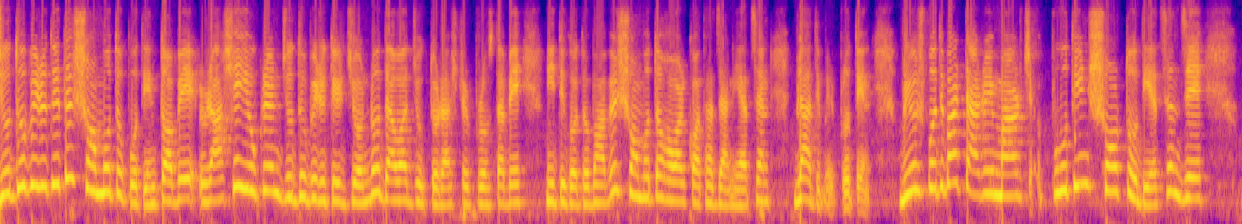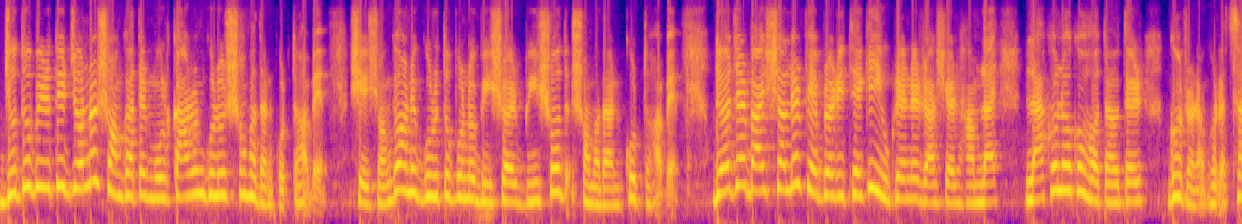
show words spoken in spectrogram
যুদ্ধবিরতিতে সম্মত পুতিন। তবে রাশিয়া ইউক্রেন যুদ্ধবিরতির জন্য দেওয়া যুক্তরাষ্ট্রের প্রস্তাবে নীতিগতভাবে সম্মত হওয়ার কথা জানিয়েছেন ভ্লাদিমির পুতিন। বৃহস্পতিবার তেরোই মার্চ পুতিন শর্ত দিয়েছেন যে যুদ্ধবিরতির জন্য সংঘাতের মূল কারণগুলোর সমাধান করতে হবে। সেই সঙ্গে অনেক গুরুত্বপূর্ণ বিষয়ের বিশদ সমাধান করতে হবে। দুই হাজার বাইশ সালের ফেব্রুয়ারি থেকে ইউক্রেনের রাশিয়ার হামলায় লাখো লাখ হতাহতের ঘটনা ঘটেছে।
